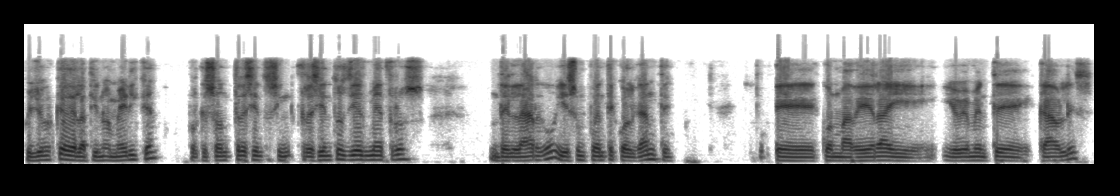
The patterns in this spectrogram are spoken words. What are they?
pues yo creo que de Latinoamérica, porque son 300, 310 metros de largo y es un puente colgante eh, con madera y, y, obviamente cables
